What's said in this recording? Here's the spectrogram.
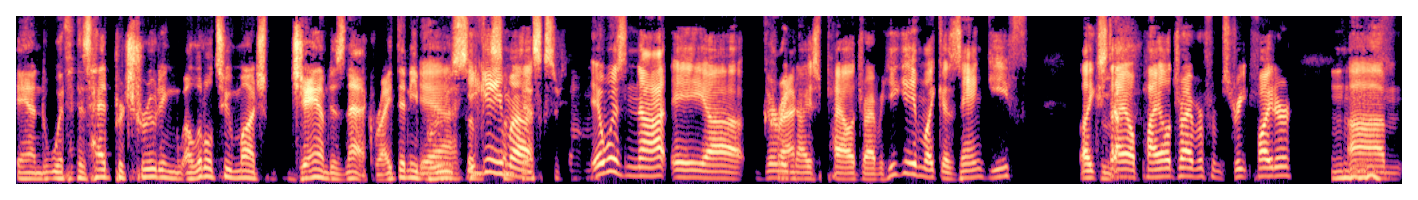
and with his head protruding a little too much, jammed his neck. Right? Didn't he Yeah, bruise he gave some him a- discs or something? It was not a uh, very Crack. nice pile driver. He gave him like a Zangief like style pile driver from Street Fighter. Mhm. Um,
